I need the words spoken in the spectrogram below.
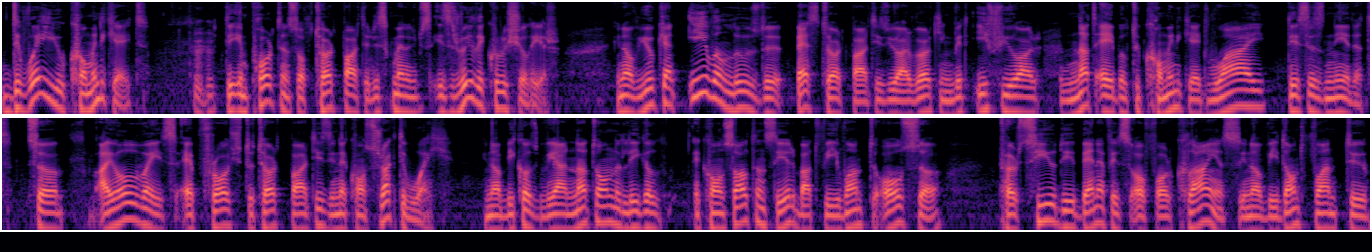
the way you communicate mm-hmm. the importance of third-party risk management is really crucial here. You know you can even lose the best third parties you are working with if you are not able to communicate why this is needed. So i always approach to third parties in a constructive way you know because we are not only legal consultants here but we want to also pursue the benefits of our clients. You know, we don't want to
